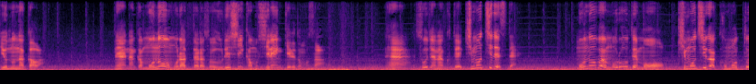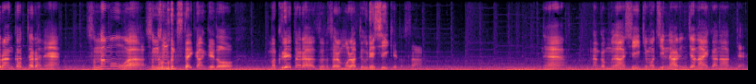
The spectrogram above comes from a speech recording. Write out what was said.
世の中は。ね、なんか物をもらったらそう嬉しいかもしれんけれどもさ。ね、そうじゃなくて気持ちですって。物ばもろうても気持ちがこもっとらんかったらね、そんなもんは、そんなもんつったらいかんけど、まあ、くれたらそれもらって嬉しいけどさ。ね。なんか虚しい気持ちになるんじゃないかなって。だか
